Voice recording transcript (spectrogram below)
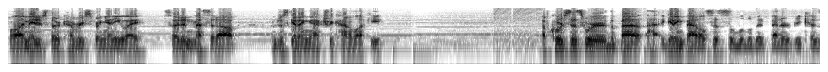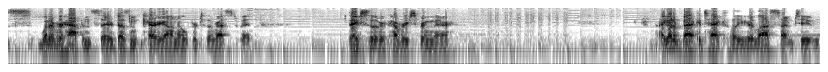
Well, I made it to the recovery spring anyway, so I didn't mess it up. I'm just getting actually kind of lucky. Of course, that's where the ba getting battles is a little bit better because whatever happens there doesn't carry on over to the rest of it. Thanks to the recovery spring there. I got a back attack here last time too.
